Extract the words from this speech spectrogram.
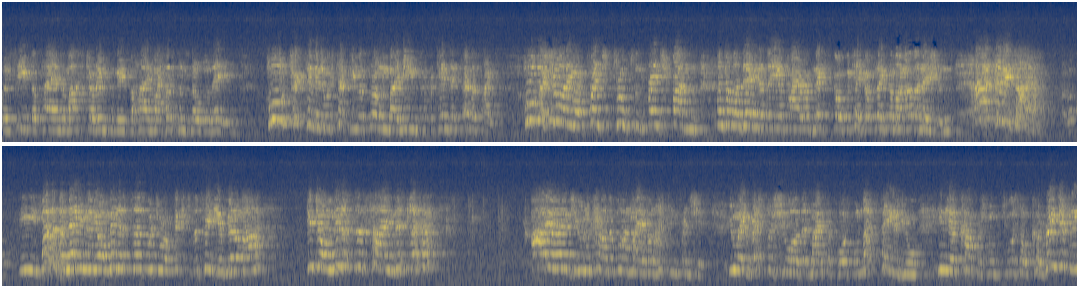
conceived the plan to mask your infamy behind my husband's noble name. Who tricked him into accepting the throne by means of a pretended plebiscite? Who assured him of French troops and French funds until the day that the Empire of Mexico could take a place among other nations? Ah, Answer me, sire! What are the names of your ministers which were affixed to the Treaty of Miramar? Did your ministers sign this letter? I urge you to count upon my everlasting friendship. You may rest assured that my support will not fail you in the accomplishment you are so courageously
